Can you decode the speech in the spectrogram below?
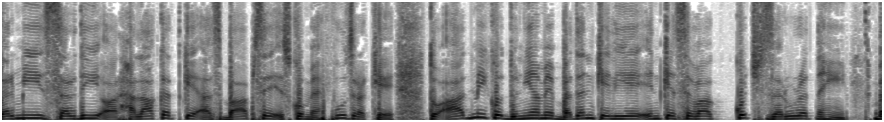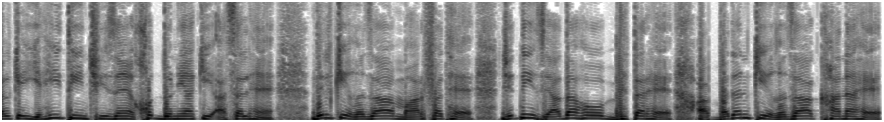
گرمی، سردی اور ہلاکت کے اسباب سے اس کو محفوظ رکھے۔ تو آدمی کو دنیا میں بدن کے لیے ان کے سوا کچھ ضرورت نہیں، بلکہ یہی تین چیزیں خود دنیا کی اصل ہیں۔ دل کی غذا معرفت ہے، جتنی زیادہ ہو بہتر ہے، اور بدن کی غذا کھانا ہے۔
